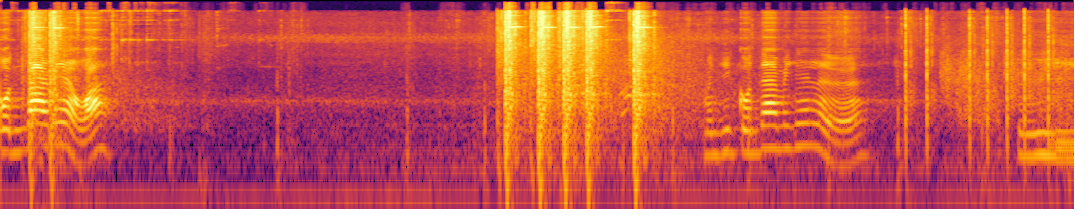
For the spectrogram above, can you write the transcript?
กลได้ไหมเหรอวะ มันยิงกลได้ไม่ใช่เหรอเฮ้ย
